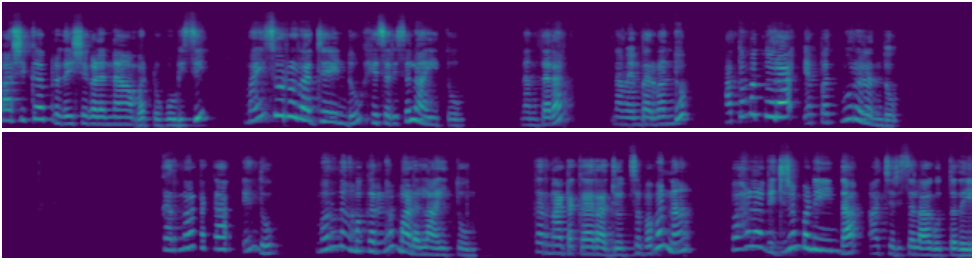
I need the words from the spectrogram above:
ಭಾಷಿಕ ಪ್ರದೇಶಗಳನ್ನು ಒಟ್ಟುಗೂಡಿಸಿ ಮೈಸೂರು ರಾಜ್ಯ ಎಂದು ಹೆಸರಿಸಲಾಯಿತು. ನಂತರ ನವೆಂಬರ್ ಒಂದು ಹತ್ತೊಂಬತ್ತು ನೂರ ಎಪ್ಪತ್ತ್ಮೂರರಂದು ಕರ್ನಾಟಕ ಎಂದು ಮರುನಾಮಕರಣ ಮಾಡಲಾಯಿತು. ಕರ್ನಾಟಕ ರಾಜ್ಯೋತ್ಸವವನ್ನ ಬಹಳ ವಿಜೃಂಭಣೆಯಿಂದ ಆಚರಿಸಲಾಗುತ್ತದೆ.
